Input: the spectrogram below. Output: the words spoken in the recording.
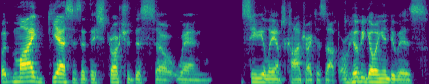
But my guess is that they structured this so when CeeDee Lamb's contract is up, or he'll be going into his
